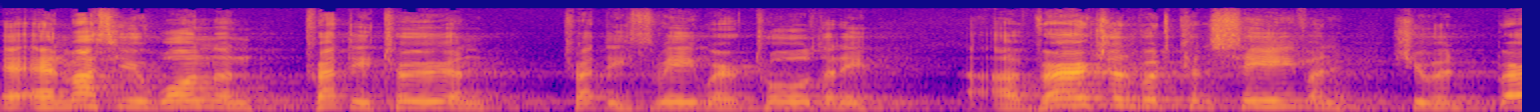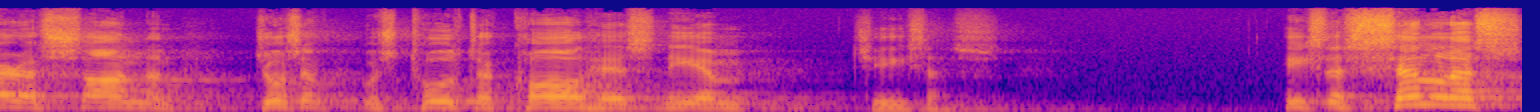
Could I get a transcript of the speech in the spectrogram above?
uh, in Matthew 1 and 22 and 23, we're told that he, a virgin would conceive and she would bear a son, and Joseph was told to call his name Jesus. He's the sinless,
